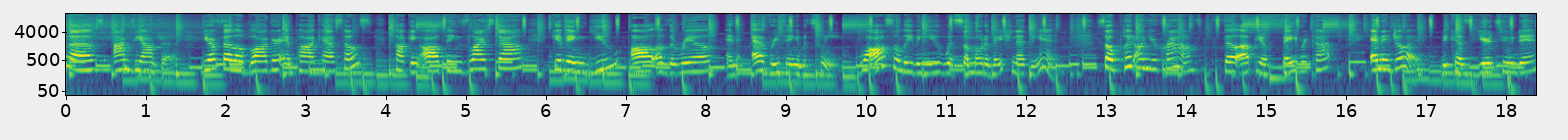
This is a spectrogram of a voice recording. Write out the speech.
loves, I'm Deandra, your fellow blogger and podcast host, talking all things lifestyle, giving you all of the real and everything in between, while also leaving you with some motivation at the end. So put on your crowns, fill up your favorite cup, and enjoy because you're tuned in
